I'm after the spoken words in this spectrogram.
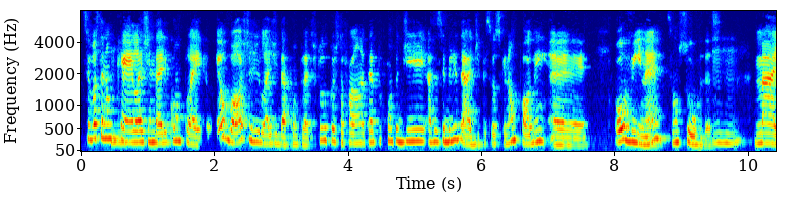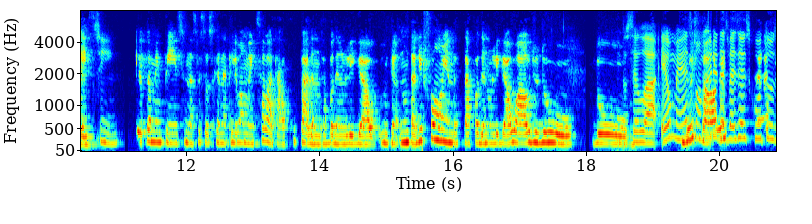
Se você não uhum. quer legendar ele completo, eu gosto de legendar completo tudo que eu estou falando, até por conta de acessibilidade, de pessoas que não podem é, ouvir, né? São surdas. Uhum. Mas Sim. eu também penso nas pessoas que naquele momento, sei lá, tá ocupada, não tá podendo ligar, não, tem, não tá de fone, não tá podendo ligar o áudio do, do, do celular. Eu mesmo, a maioria das vezes eu escuto os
